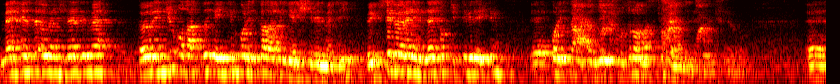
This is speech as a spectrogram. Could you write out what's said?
Merkezde öğrencilerdir ve öğrenci odaklı eğitim politikalarının geliştirilmesi ve yüksek öğrenimde çok ciddi bir eğitim e, politikamızın, duruşumuzun olması çok önemlidir diye düşünüyorum. E,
